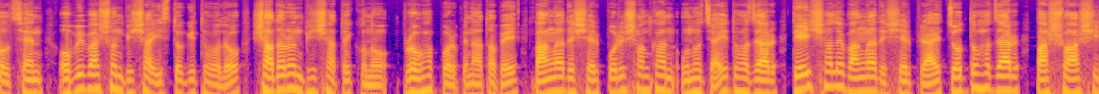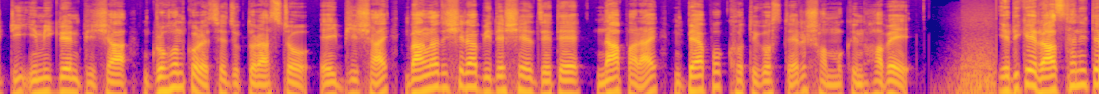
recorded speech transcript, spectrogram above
বলছেন, অভিবাসন ভিসা স্থগিত হলেও সাধারণ ভিসাতে কোনো প্রভাব পড়বে না। তবে বাংলাদেশের পরিসংখ্যান অনুযায়ী দু হাজার তেইশ সালে বাংলাদেশের প্রায় চোদ্দ হাজার পাঁচশো আশিটি ইমিগ্রেন্ট ভিসা গ্রহণ করেছে যুক্তরাষ্ট্র। এই ভিসায় বাংলাদেশিরা বিদেশে যেতে না পারায় ব্যাপক ক্ষতিগ্রস্তের সম্মুখীন হবে। এদিকে রাজধানীতে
